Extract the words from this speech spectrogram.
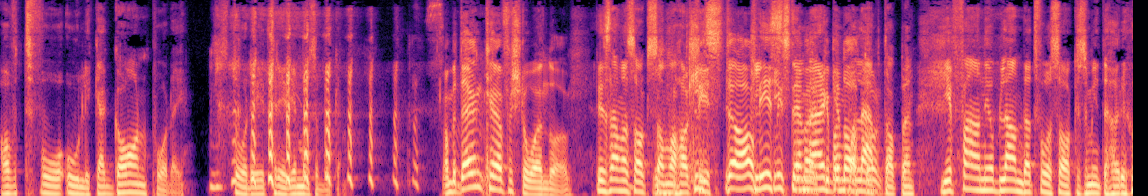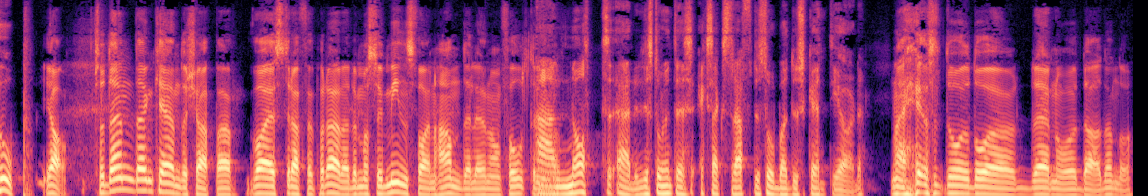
av två olika garn på dig. står det i tredje Moseboken. Ja men den kan jag förstå ändå. Det är samma sak som att ha Klister- ja, klister, klistermärken klistermärken på på, laptopen. Ge fan i att blanda två saker som inte hör ihop. Ja, så den, den kan jag ändå köpa. Vad är straffet på det här? Det måste ju minst vara en hand eller någon fot eller Ah, något. något är det. Det står inte exakt straff, det står bara att du ska inte göra det. Nej, då, då, det är nog döden då.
